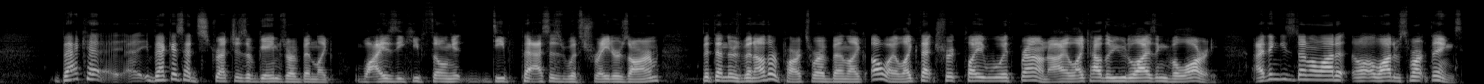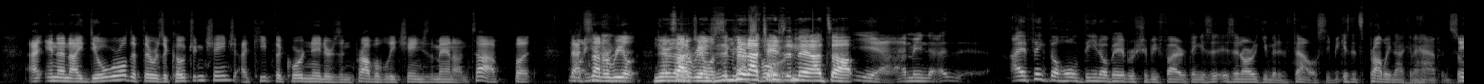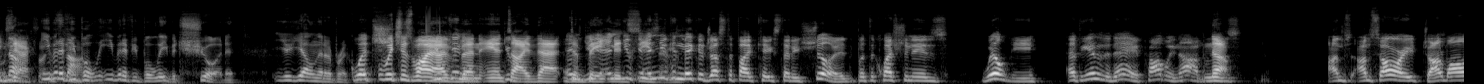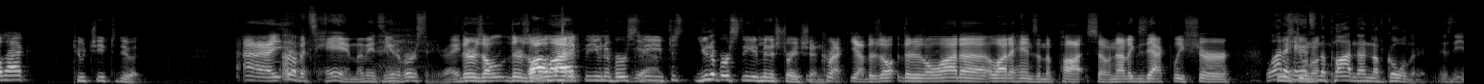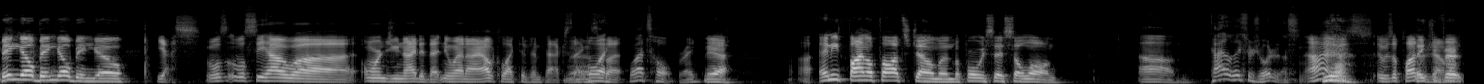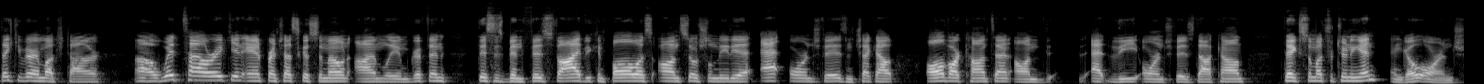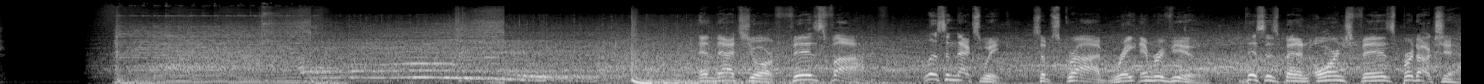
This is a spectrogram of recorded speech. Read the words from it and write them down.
Beck, ha- uh, Beck has had stretches of games where I've been like, why does he keep throwing it deep passes with Shrader's arm? But then there's been other parts where I've been like, oh, I like that trick play with Brown. I like how they're utilizing Valari. I think he's done a lot of a lot of smart things. I- In an ideal world, if there was a coaching change, I'd keep the coordinators and probably change the man on top. But that's you're not a real. gonna- You're that's not, not, a changing, you're not changing the man on top. Yeah, I mean, uh, I think the whole Dino Babers should be fired thing is, is an argumented fallacy because it's probably not going to happen. So Exactly. even it's if you believe, even if you believe it should, you're yelling at a brick Which- wall. Which is why I've can- been you- anti that And you- debate and you, can, mid-season. and you can make a justified case that he should, but the question is, will he? At the end of the day, probably not. No. I'm I'm sorry, John Wildhack, too cheap to do it. I don't know if it's him. I mean, it's a university, right? there's a there's a lot of the university, Yeah. just university administration. correct. Yeah, there's a there's a lot of a lot of hands in the pot. So not exactly sure A lot of hands in the pot, not enough gold in it. Is the. Bingo, bingo, bingo. Yes, we'll we'll see how uh, Orange United, that new NIL collective, impacts things. Boy, But let's hope, right? Yeah. Uh, any final thoughts, gentlemen, before we say so long? Um, Tyler, thanks for joining us. ah, it, was, it was a pleasure, Thank you, gentlemen. very, thank you very much, Tyler. Uh, with Tyler Aitken and Francesco Simone, I'm Liam Griffin. This has been Fizz Five. You can follow us on social media at Orange Fizz and check out all of our content on th- at theorangefizz.com. Thanks so much for tuning in, and go Orange. And that's your Fizz 5. Listen next week. Subscribe, rate, and review. This has been an Orange Fizz production.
